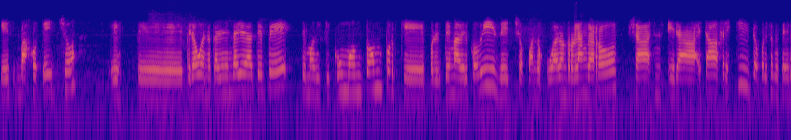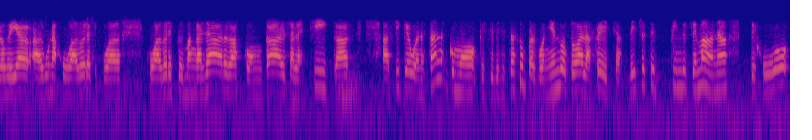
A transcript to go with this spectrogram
que es bajo techo, este, pero bueno, el calendario de ATP se modificó un montón porque por el tema del COVID, de hecho cuando jugaron Roland Garros ya era estaba fresquito, por eso que se los veía a algunas jugadoras y jugadores con mangas largas, con calza, las chicas, así que bueno, están como que se les está superponiendo todas las fechas. De hecho este fin de semana se jugó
